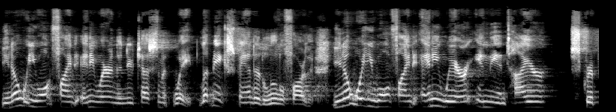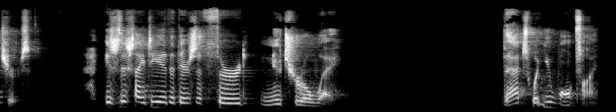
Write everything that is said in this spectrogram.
You know what you won't find anywhere in the New Testament? Wait, let me expand it a little farther. You know what you won't find anywhere in the entire scriptures? Is this idea that there's a third neutral way. That's what you won't find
